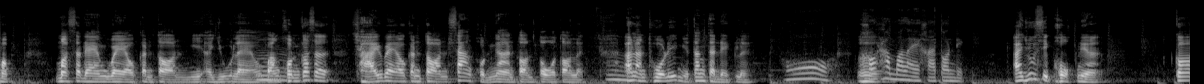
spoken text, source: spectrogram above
มา มาแสดงแววกันตอนมีอายุแล้ว บางคนก็จะฉายแววกันตอนสร้างผลงานตอนโตตอนอะไรอลันทัวริงเนี่ยตั้งแต่เด็กเลยโอ้เออเขาทำอะไรคะตอนเด็ก อายุ 16 เนี่ย ก็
